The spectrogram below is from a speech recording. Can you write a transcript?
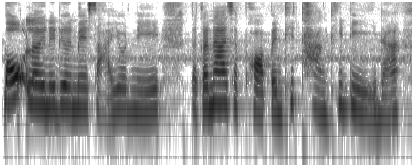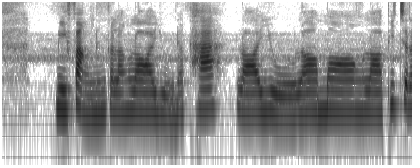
โป๊ะเลยในเดือนเมษายนนี้ แต่ก็น่าจะพอเป็นทิศทางที่ดีนะ มีฝั่งหนึ่งกำลังรออยู่นะคะ รออยู่ รอมอง รอพิจาร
